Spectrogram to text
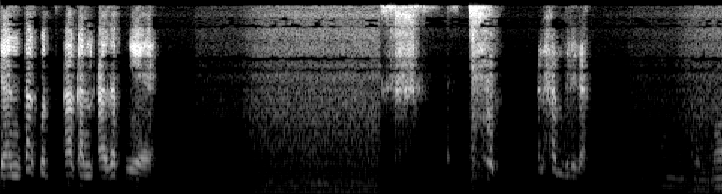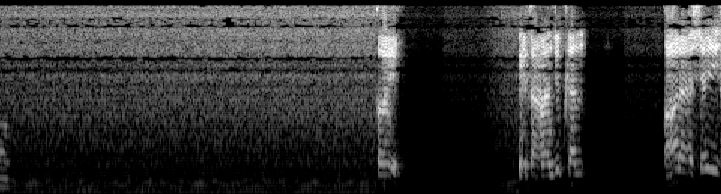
dan takut akan azabnya. Alhamdulillah. Baik. Kita lanjutkan. Qala Syekh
